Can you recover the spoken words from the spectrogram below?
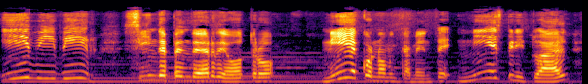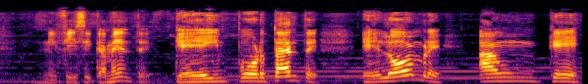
y vivir sin depender de otro, ni económicamente, ni espiritual, ni físicamente. Qué importante. El hombre, aunque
